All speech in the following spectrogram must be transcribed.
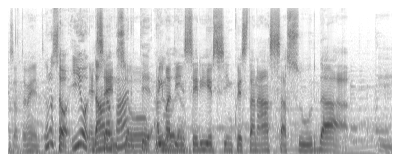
Esattamente. Non lo so, io Nel da senso, una parte prima di allora- inserirsi in questa nassa assurda mm,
